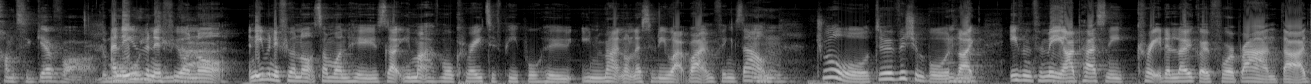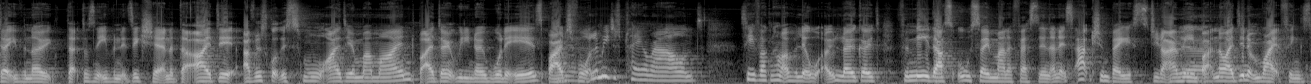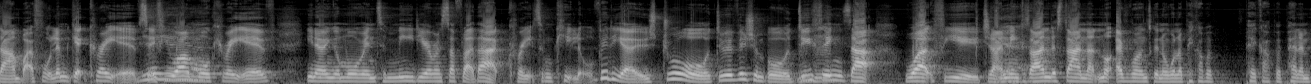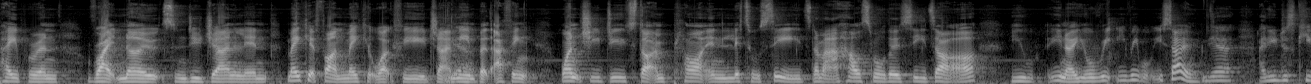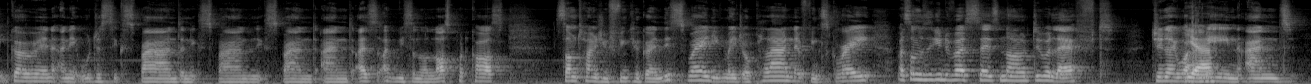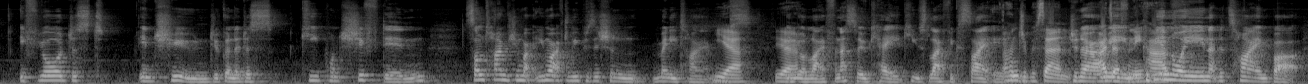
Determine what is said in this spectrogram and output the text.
come together. The and even if you're that. not and even if you're not someone who's like you might have more creative people who you might not necessarily like writing things down Mm-hmm. draw do a vision board like even for me i personally created a logo for a brand that i don't even know that doesn't even exist yet and the idea i've just got this small idea in my mind but i don't really know what it is but i just Yeah. thought let me just play around see if i can come up with a little logo for me that's also manifesting and it's action based do you know what i mean Yeah. but no i didn't write things down but i thought let me get creative so Yeah, if you yeah, are more creative, you know, and you're more into media and stuff like that, create some cute little videos, draw, do a vision board, do things that work for you. Do you know what I mean? Mm-hmm. Because I understand that not everyone's going to want to pick up a pick up a pen and paper and write notes and do journaling. Make it fun, make it work for you. Do you know what I mean? But I think once you do start implanting little seeds, no matter how small those seeds are, you you know you'll re- you reap what you sow. Yeah, and you just keep going, and it will just expand and expand and expand. And as we said on the last podcast, sometimes you think you're going this way, and you've made your plan, and everything's great, but sometimes the universe says no, do a left. Do you know what Yeah. I mean? And if you're just in tune, you're gonna just keep on shifting. Sometimes you might you might have to reposition many times. Yeah, yeah. In your life, and that's okay. It keeps life exciting. 100%. Do you know what I I, mean? definitely it have. be annoying at the time, but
